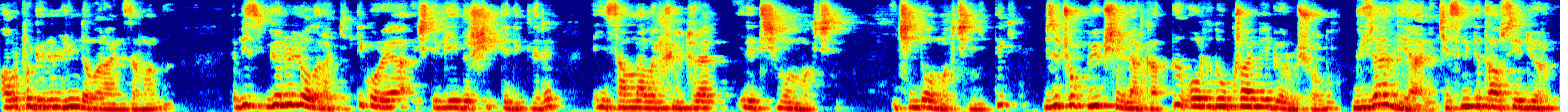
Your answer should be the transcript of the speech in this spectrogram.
Avrupa gönüllülüğün de var aynı zamanda. E, Biz gönüllü olarak gittik. Oraya işte leadership dedikleri insanlarla kültürel iletişim olmak için, içinde olmak için gittik. Bize çok büyük şeyler kattı. Orada da Ukrayna'yı görmüş olduk. Güzeldi yani. Kesinlikle tavsiye ediyorum.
